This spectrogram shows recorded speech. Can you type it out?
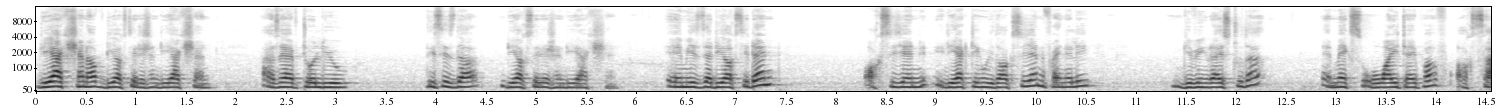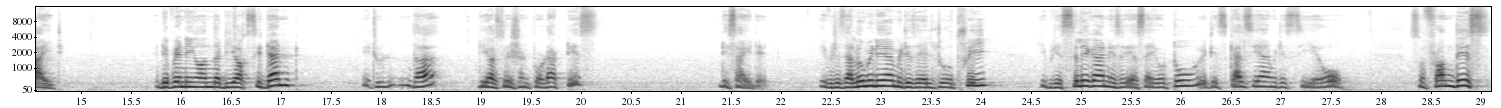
reaction of deoxidation reaction as I have told you this is the deoxidation reaction. M is the deoxidant, oxygen reacting with oxygen finally giving rise to the MXOY type of oxide. Depending on the deoxidant, it will the deoxidation product is decided. If it is aluminum, it is Al2O3, if it is silicon, it is SiO2, it is calcium, it is CaO. So, from this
